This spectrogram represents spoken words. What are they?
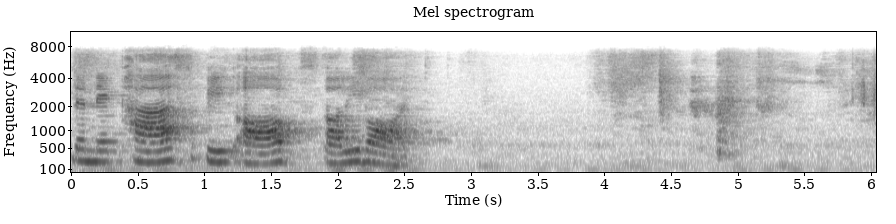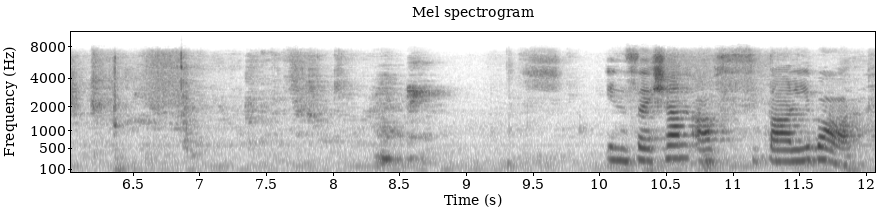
The next part speak of storyboard In section of storyboard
